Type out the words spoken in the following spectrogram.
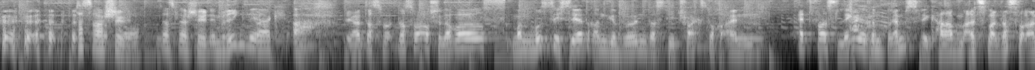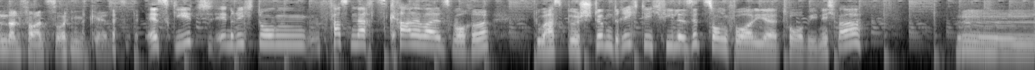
Das war schön. Das war schön. Im Ringwerk. Ach. Ja, das war, das war auch schön. Aber man muss sich sehr daran gewöhnen, dass die Trucks doch einen etwas längeren Bremsweg haben, als man das von anderen Fahrzeugen kennt. Es geht in Richtung Fastnachts-Karnevalswoche. Du hast bestimmt richtig viele Sitzungen vor dir, Tobi, nicht wahr? Hm,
